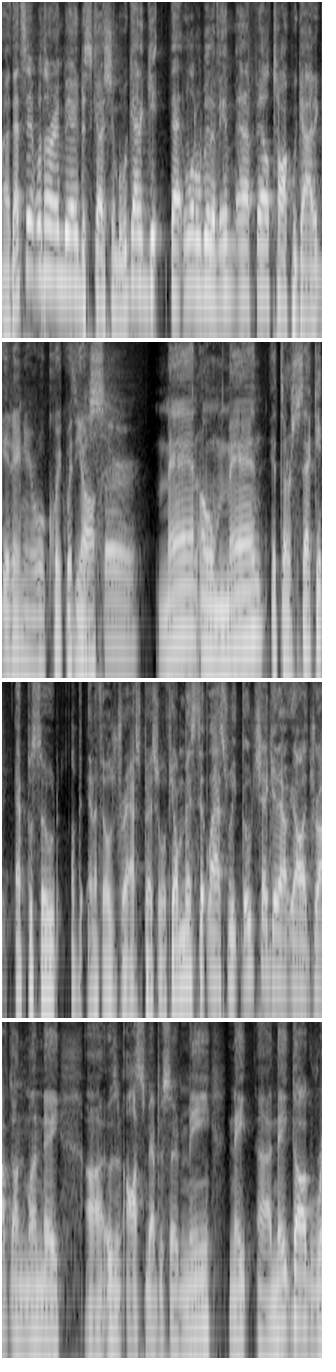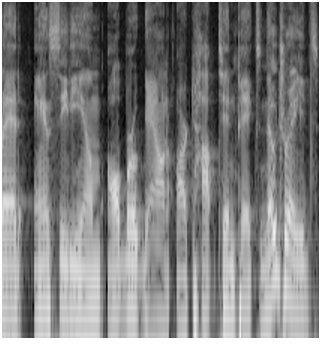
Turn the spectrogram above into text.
Uh, that's it with our NBA discussion. But we got to get that little bit of NFL talk. We got to get in here real quick with y'all. Yes, sir. Man, oh man, it's our second episode of the NFL's draft special. If y'all missed it last week, go check it out, y'all. It dropped on Monday. Uh, it was an awesome episode. Me, Nate, uh, Nate Dogg, Red, and CDM all broke down our top ten picks. No trades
